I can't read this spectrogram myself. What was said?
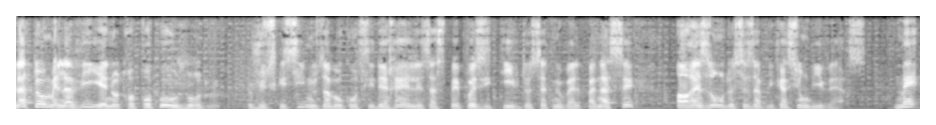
L'atome et la vie est notre propos aujourd'hui. Jusqu'ici, nous avons considéré les aspects positifs de cette nouvelle panacée en raison de ses applications diverses. Mais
